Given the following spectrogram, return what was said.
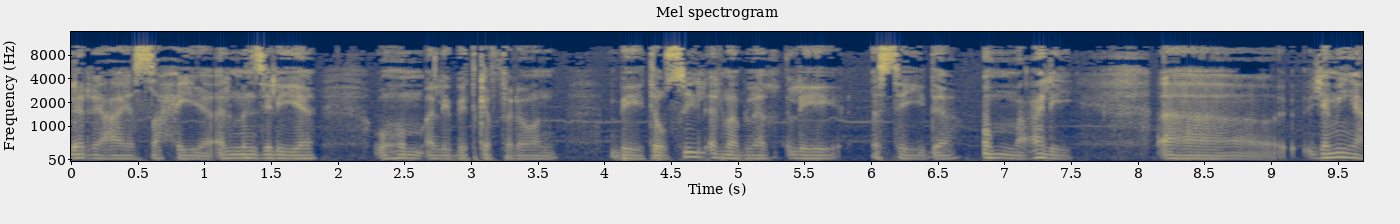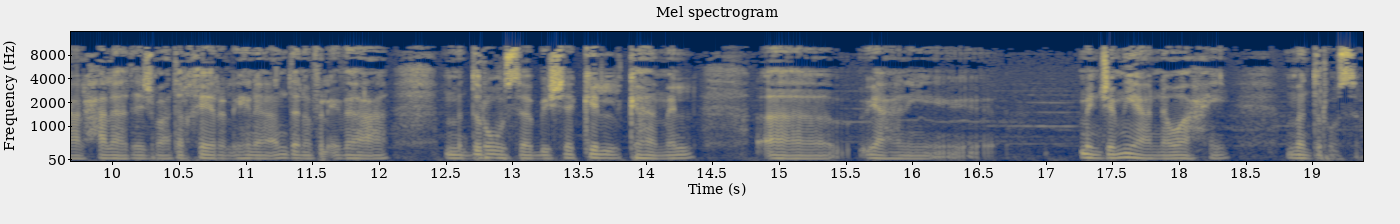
للرعاية الصحية المنزلية وهم اللي بيتكفلون. بتوصيل المبلغ للسيدة أم علي. آه جميع الحالات يا جماعة الخير اللي هنا عندنا في الإذاعة مدروسة بشكل كامل. آه يعني من جميع النواحي مدروسة.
